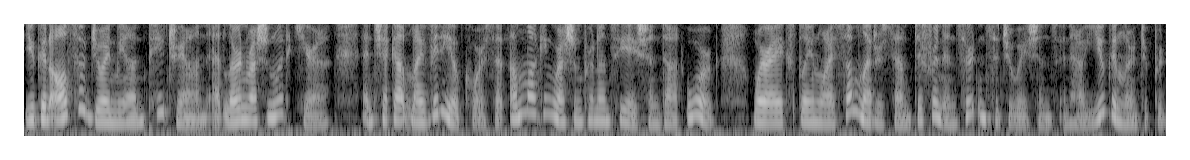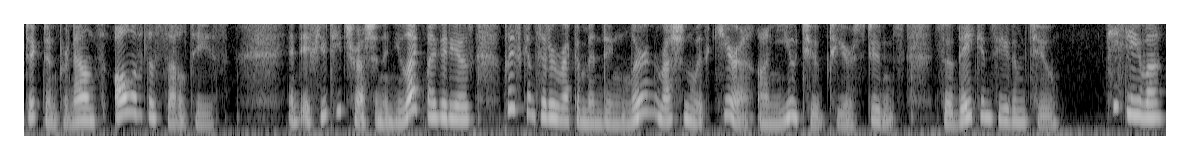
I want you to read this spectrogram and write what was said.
You can also join me on Patreon at Learn Russian with Kira and check out my video course at unlockingrussianpronunciation.org, where I explain why some letters sound different in certain situations and how you can learn to predict and pronounce all of the subtleties. And if you teach Russian and you like my videos, please consider recommending Learn Russian with Kira on YouTube to your students so they can see them too. Счастливо!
